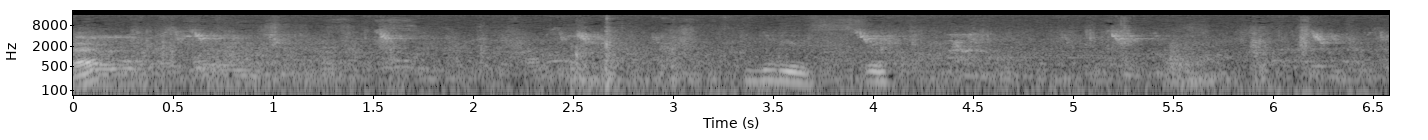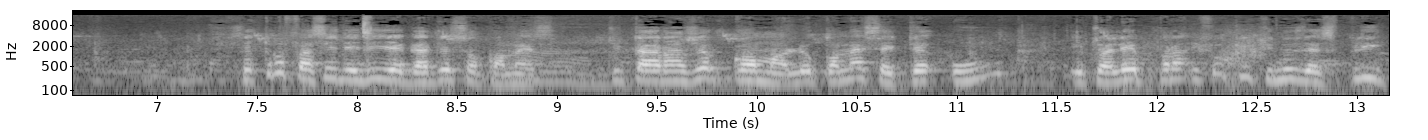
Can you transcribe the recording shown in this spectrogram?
Hein? C'est trop facile de dire j'ai gâté son commerce. Tu t'es arrangé comment? Le commerce était où? Et tu allais prendre. Il faut que tu nous expliques.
